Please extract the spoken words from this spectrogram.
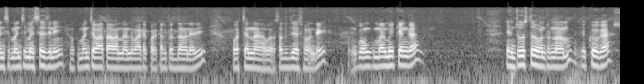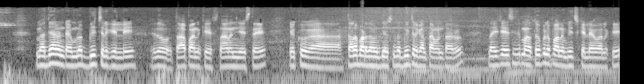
మంచి మంచి మెసేజ్ని ఒక మంచి వాతావరణాన్ని వాటికి కూడా కల్పిద్దాం అనేది ఒక చిన్న సదుద్దేశం అండి. ఇంకో మరి ముఖ్యంగా నేను చూస్తూ ఉంటున్నాము ఎక్కువగా. మధ్యాహ్నం టైంలో బీచ్లకు వెళ్ళి ఏదో తాపానికి స్నానం చేస్తే ఎక్కువగా తలబడదాం ఉద్దేశంతో బీచ్లకు వెళ్తూ ఉంటారు. దయచేసి మన తూపులపాలెం బీచ్కి వెళ్ళే వాళ్ళకి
